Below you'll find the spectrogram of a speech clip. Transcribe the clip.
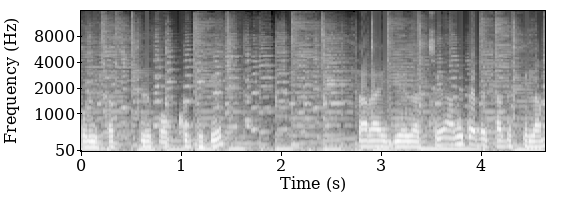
পরিষদের পক্ষ থেকে তারা এগিয়ে যাচ্ছে। আমি তাদের সাথে ছিলাম।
